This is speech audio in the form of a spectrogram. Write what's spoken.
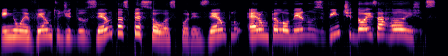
Em um evento de 200 pessoas, por exemplo, eram pelo menos 22 arranjos,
